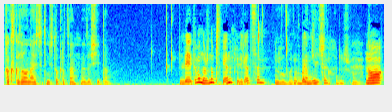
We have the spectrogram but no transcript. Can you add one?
Как сказала Настя, это не стопроцентная защита. Для этого нужно постоянно проверяться Ну вот, в больнице. отлично, хорошо. Но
